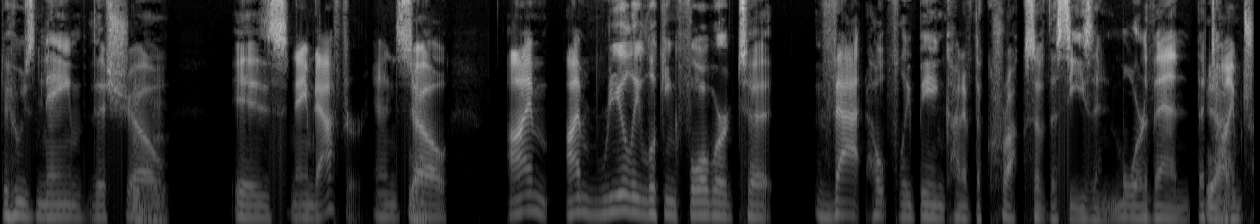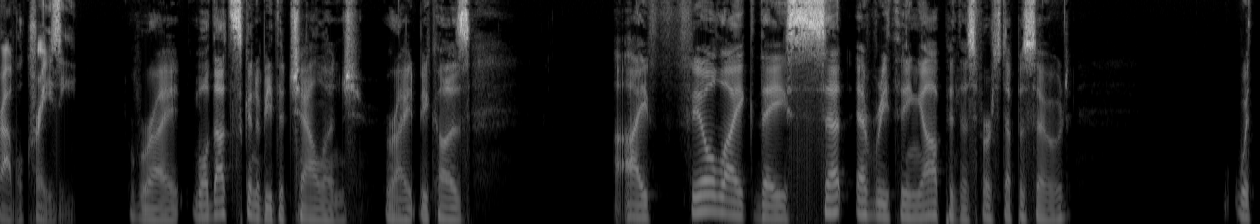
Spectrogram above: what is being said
to whose name this show Mhm. is named after. And so I'm I'm really looking forward to that hopefully being kind of the crux of the season more than the Yeah. time travel crazy. Right. Well, that's going to be the challenge, right? Because I feel like they set everything up in this first episode with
